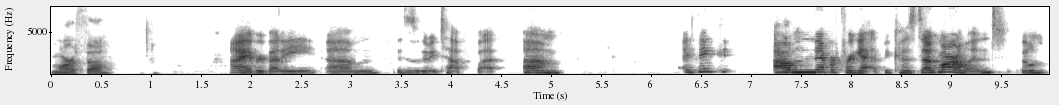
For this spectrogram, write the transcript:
Martha. Hi everybody. Um, this is gonna be tough, but um, I think I'll never forget because Doug Marland, the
